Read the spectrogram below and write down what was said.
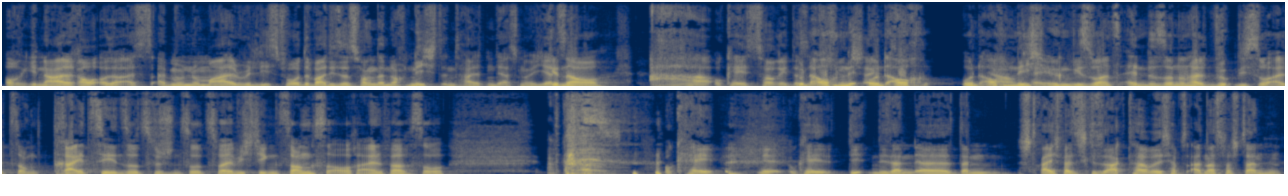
original rau oder als das Album normal released wurde, war dieser Song dann noch nicht enthalten. Der ist nur jetzt. Genau. Ah, okay, sorry. und auch ni- und auch und auch Ja, okay. nicht irgendwie so ans Ende, sondern halt wirklich so als Song 13 so zwischen so zwei wichtigen Songs auch einfach so. Ach, krass. Okay, nee, okay, die, nee, dann äh, dann streich, was ich gesagt habe. Ich habe es anders verstanden.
